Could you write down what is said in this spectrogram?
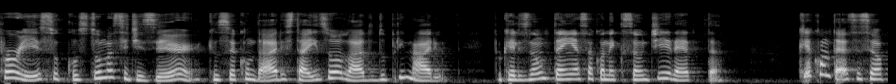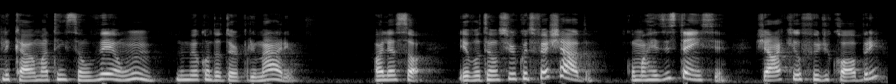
Por isso, costuma-se dizer que o secundário está isolado do primário, porque eles não têm essa conexão direta. O que acontece se eu aplicar uma tensão V1 no meu condutor primário? Olha só, eu vou ter um circuito fechado, com uma resistência, já que o fio de cobre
